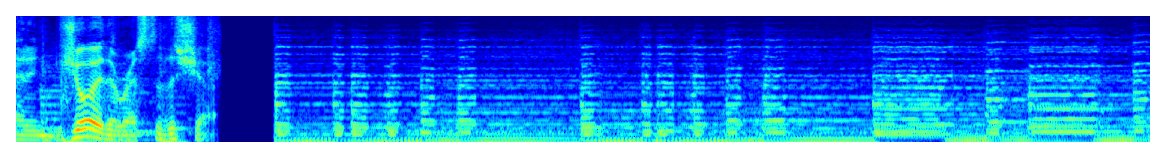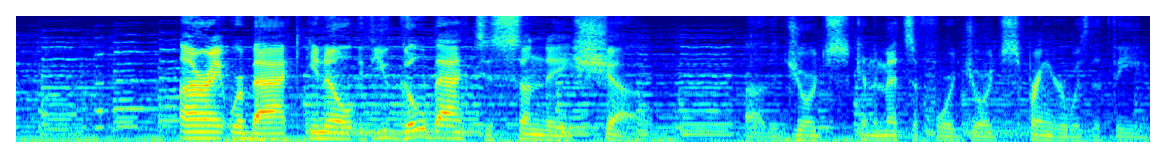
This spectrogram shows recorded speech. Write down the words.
and enjoy the rest of the show. All right, we're back. You know, if you go back to Sunday's show, uh, the George can the Mets afford George Springer was the theme.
